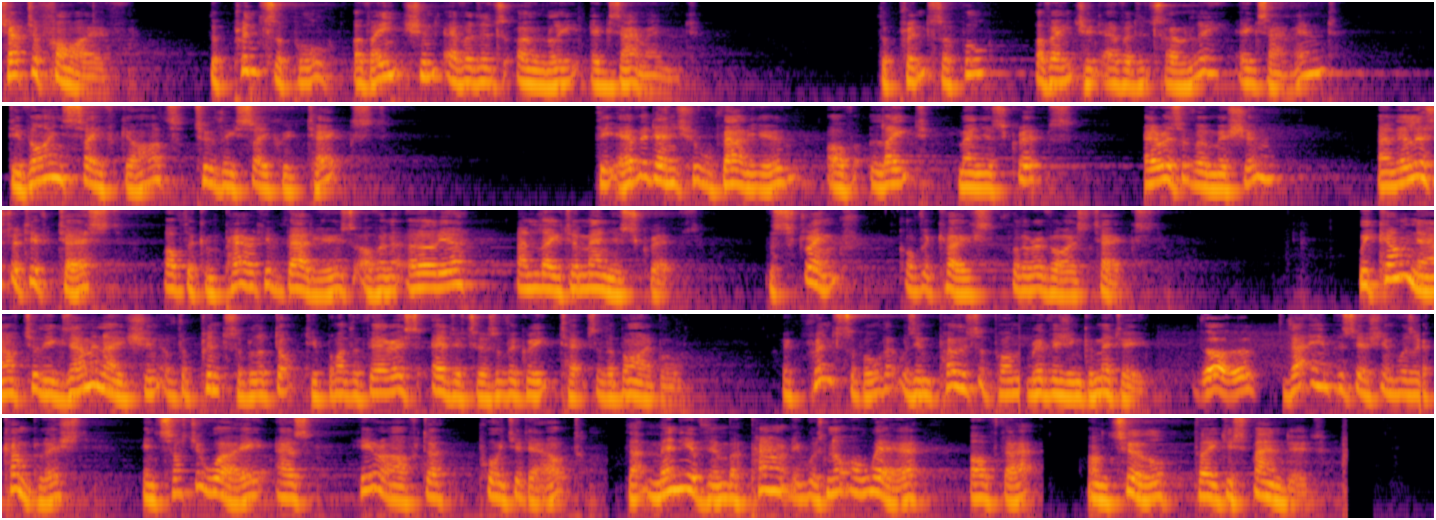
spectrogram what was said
Chapter 5 The Principle of Ancient Evidence Only Examined. The Principle of Ancient Evidence Only Examined. Divine Safeguards to the Sacred Text. The Evidential Value of Late Manuscripts. Errors of Omission. An illustrative test of the comparative values of an earlier and later manuscript. The strength of the case for the revised text. We come now to the examination of the principle adopted by the various editors of the Greek text of the Bible, a principle that was imposed upon the revision committee, though that imposition was accomplished in such a way as hereafter pointed out that many of them apparently was not aware of that until they disbanded.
